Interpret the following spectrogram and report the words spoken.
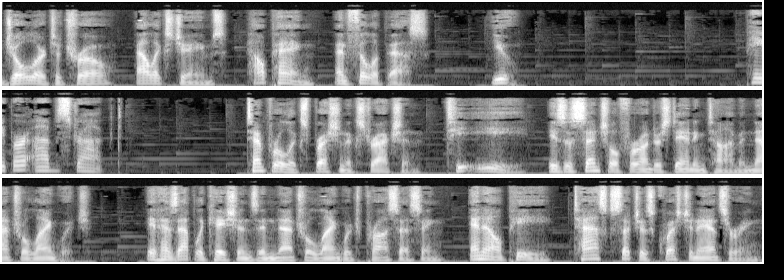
Joel R. Tetreault, Alex Jaimes, Hao Peng, and Philip S. Yu. Paper Abstract Temporal expression extraction, TE, is essential for understanding time in natural language. It has applications in natural language processing, NLP, tasks such as question answering,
